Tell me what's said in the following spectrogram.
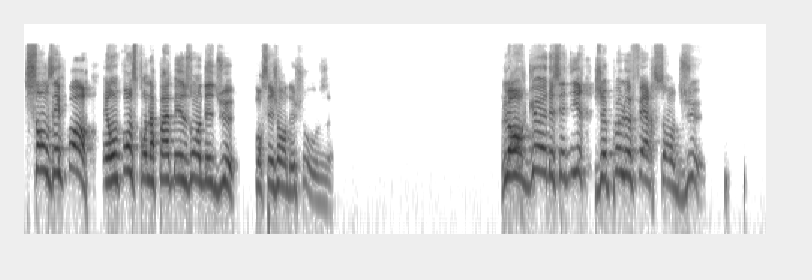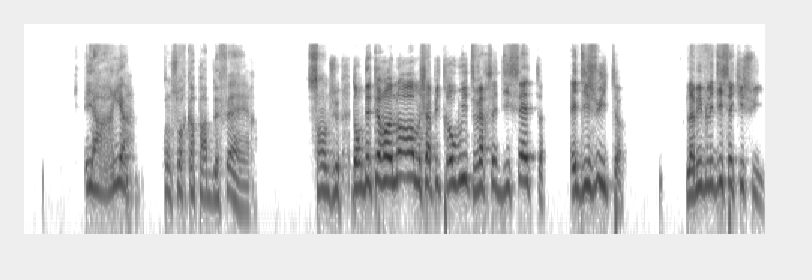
sans effort. Et on pense qu'on n'a pas besoin de Dieu pour ce genre de choses. L'orgueil de se dire, je peux le faire sans Dieu. Il n'y a rien qu'on soit capable de faire sans Dieu. Dans Deutéronome chapitre 8, versets 17 et 18, la Bible dit ce qui suit.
